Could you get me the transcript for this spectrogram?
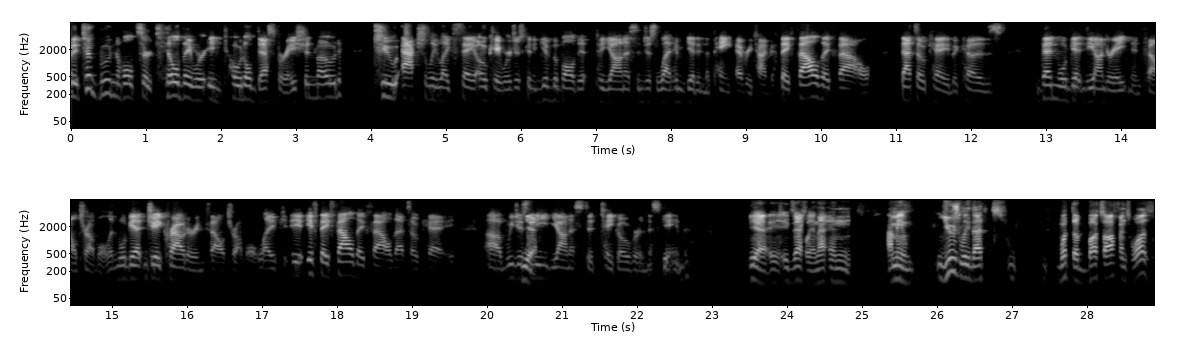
but it took Budenholzer till they were in total desperation mode to actually like say, okay, we're just going to give the ball to, to Giannis and just let him get in the paint every time. If they foul, they foul. That's okay because then we'll get DeAndre Ayton in foul trouble and we'll get Jae Crowder in foul trouble. Like if they foul, they foul. That's okay. Uh, we just Yeah. need Giannis to take over in this game. yeah, exactly. And that, and I mean, usually that's what the Bucks offense was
